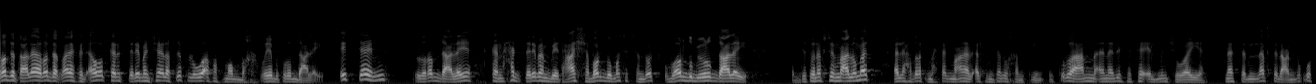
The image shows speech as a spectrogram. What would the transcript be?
ردت عليا ردت عليا في الأول كانت تقريبا شايلة طفل واقفه في مطبخ وهي بترد عليا. التاني اللي رد عليا كان حد تقريبا بيتعشى برضه ماسك سندوتش وبرضه بيرد عليا. اديته نفس المعلومات قال لي حضرتك محتاج معانا ال 1250 قلت له يا عم أنا لسه سائل من شوية نفس نفس اللي عندكم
